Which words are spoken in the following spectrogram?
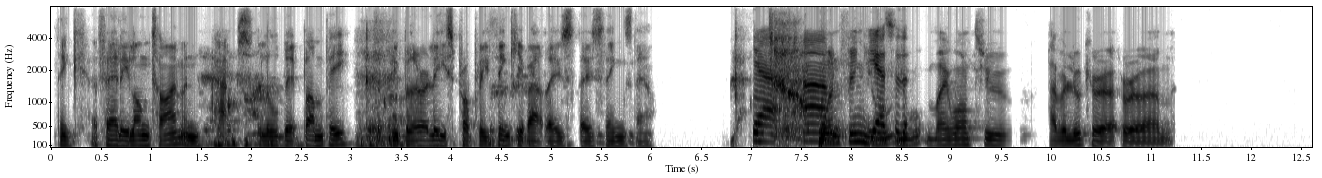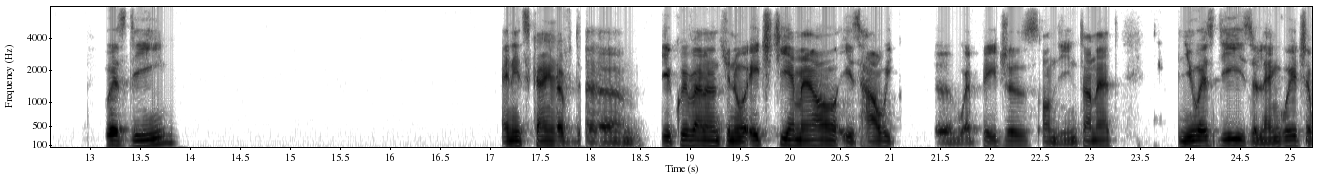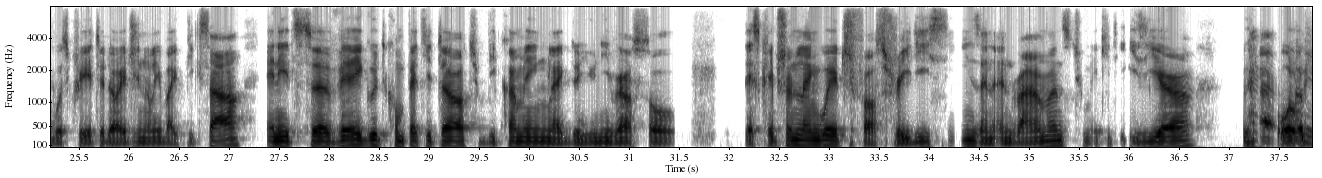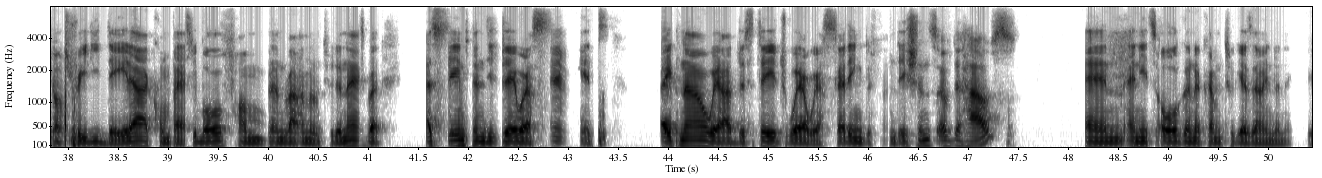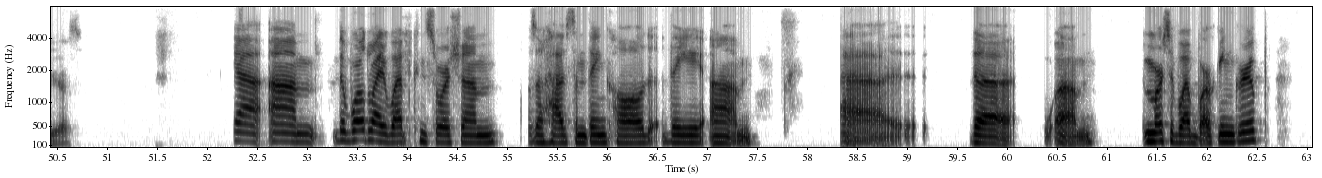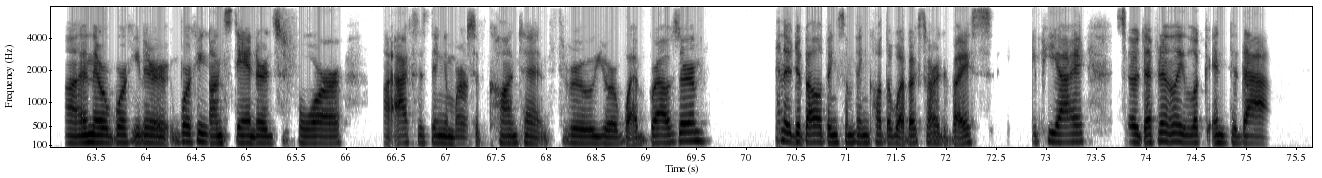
I think, a fairly long time and perhaps a little bit bumpy. But people are at least properly thinking about those those things now. Yeah. Um, One thing you, yeah. So the, you might want to have a look or, or um, USD, and it's kind of the, um, the equivalent. You know, HTML is how we uh, web pages on the internet. And USD is a language that was created originally by Pixar, and it's a very good competitor to becoming like the universal description language for 3D scenes and environments to make it easier to have all of your 3D data compatible from one environment to the next. But as James and DJ were saying, it's right now we're at the stage where we're setting the foundations of the house, and and it's all going to come together in the next few years. yeah. Um, the World Wide Web Consortium also has something called the um, uh, the um, Immersive Web Working Group, uh, and they're working. They're working on standards for uh, accessing immersive content through your web browser, and they're developing something called the WebXR device API. So definitely look into that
